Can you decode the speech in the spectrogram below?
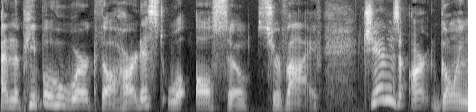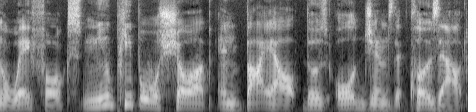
And the people who work the hardest will also survive. Gyms aren't going away, folks. New people will show up and buy out those old gyms that close out,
